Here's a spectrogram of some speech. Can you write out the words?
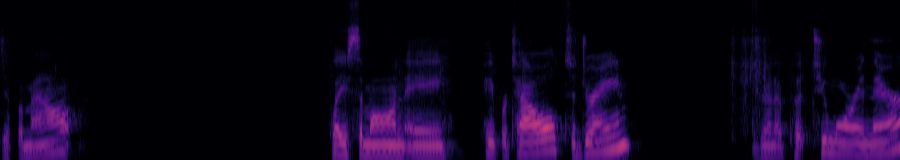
dip them out. Place them on a paper towel to drain. We're going to put two more in there.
